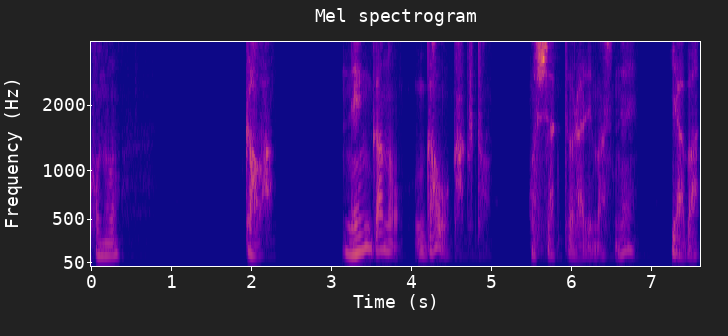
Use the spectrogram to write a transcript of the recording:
この「我」は年賀の「我」を書くとおっしゃっておられますね。いわば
